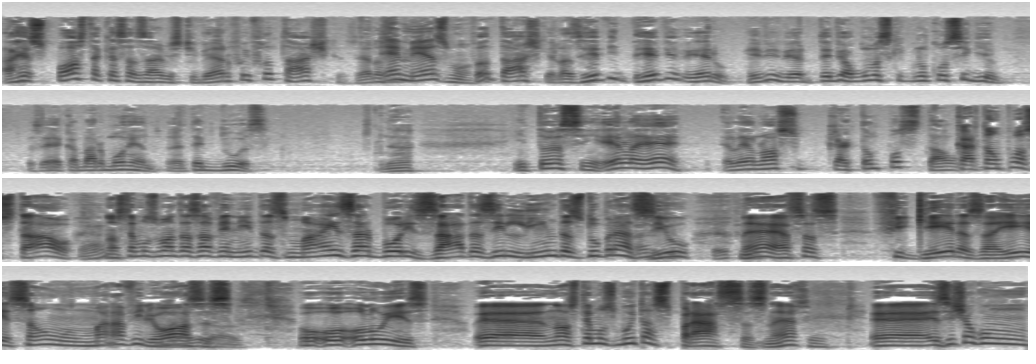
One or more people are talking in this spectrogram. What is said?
A resposta que essas árvores tiveram foi fantástica. Elas, É mesmo? Fantástica. Elas revi- reviveram, reviveram. Teve algumas que não conseguiram, eh, acabaram morrendo. né? Teve duas. Né? Então, assim, ela é, ela é o nosso cartão postal. Cartão postal. É. Nós temos uma das avenidas mais arborizadas e lindas do Brasil. Perfeito. Né? Essas figueiras aí são maravilhosas. Ô, ô, ô, Luiz, é, nós temos muitas praças, né? Sim. É, existe algum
